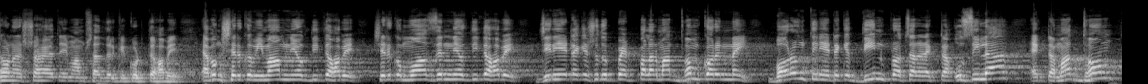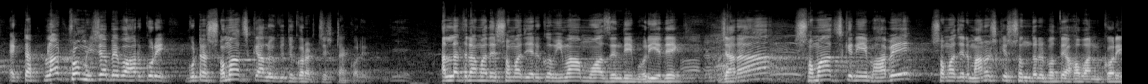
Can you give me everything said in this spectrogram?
ধরনের সহায়তা ইমাম সাহেবদেরকে করতে হবে এবং সেরকম ইমাম নিয়োগ দিতে হবে, সেরকম মোয়াজ্জেন নিয়োগ দিতে হবে, যিনি এটাকে শুধু পেট পালার মাধ্যম করেন নাই, বরং তিনি এটাকে দিন প্রচারের একটা উসিলা, একটা মাধ্যম, একটা প্ল্যাটফর্ম হিসাবে ব্যবহার করে গোটা সমাজকে আলোকিত করার চেষ্টা করেন। আল্লাহ তালা আমাদের সমাজে এরকম ইমাম মোয়াজেন দিয়ে ভরিয়ে দেখ, যারা সমাজকে নিয়ে ভাবে, সমাজের মানুষকে সুন্দরের পথে আহ্বান করে।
